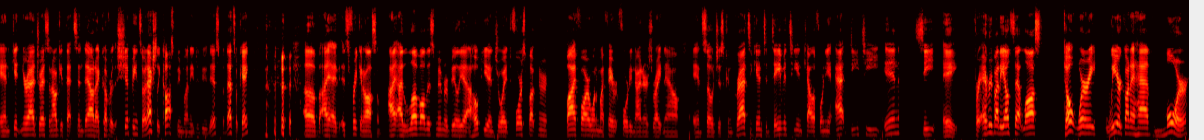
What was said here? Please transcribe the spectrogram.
and getting your address, and I'll get that sent out. I cover the shipping, so it actually cost me money to do this, but that's okay. um, I, it's freaking awesome. I, I love all this memorabilia. I hope you enjoy it. Forrest Buckner, by far one of my favorite 49ers right now. And so just congrats again to David T in California at DTNCA. For everybody else that lost, don't worry, we are going to have more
